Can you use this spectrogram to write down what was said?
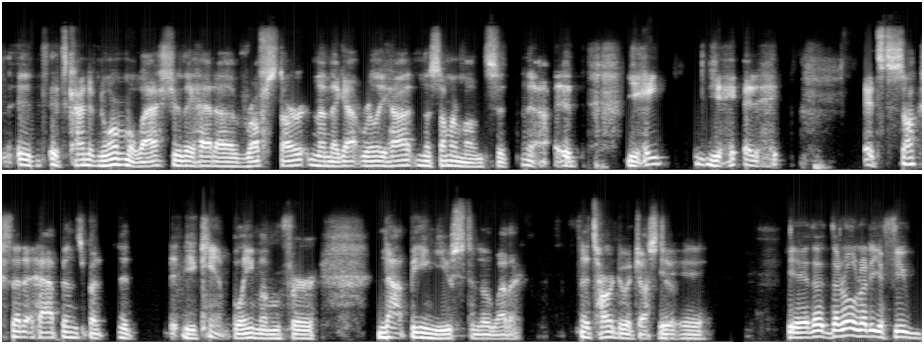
it, it's kind of normal. Last year they had a rough start and then they got really hot in the summer months. It, it you hate you hate it, it sucks that it happens, but it, it, you can't blame them for not being used to the weather. It's hard to adjust to. Yeah, yeah they're, they're already a few,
